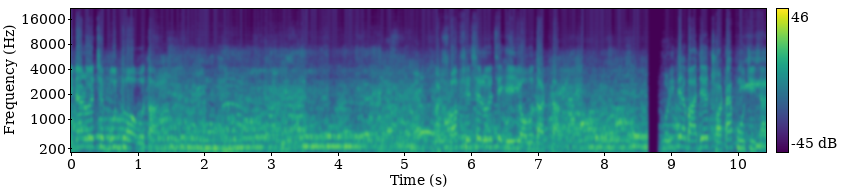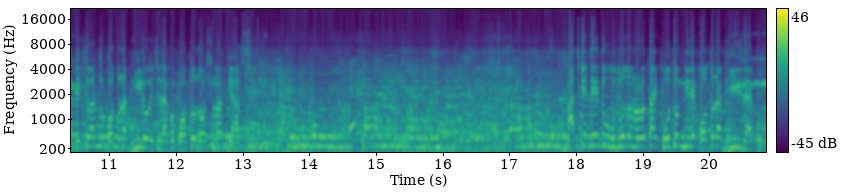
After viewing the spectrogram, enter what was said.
এটা রয়েছে বুদ্ধ অবতার। আর সব শেষে রয়েছে এই অবতারটা। ঘড়িতে বাজে ছটা পঁচিশ, আর দেখতে পাচ্ছ কতটা ভিড় হয়েছে, দেখো কত দর্শনার্থী আসছে। আজকে যেহেতু উদ্বোধন হলো, তাই প্রথম দিনে কতটা ভিড় দেখো।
